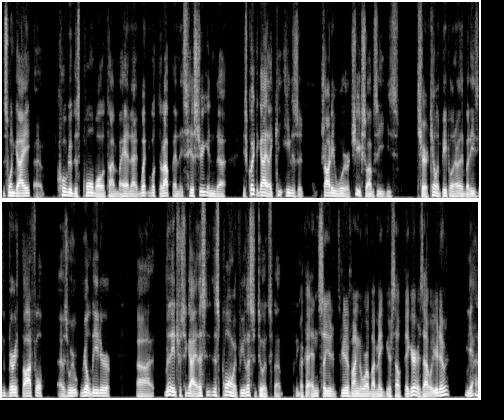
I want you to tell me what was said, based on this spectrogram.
this one guy uh, quoted this poem all the time by and I went and looked it up and its history. And uh, he's quite the guy. Like he, he was a Shawnee warrior chief, so obviously he's Sure. killing people and everything. But he's very thoughtful. Uh, a real, real leader. Uh, really interesting guy. This this poem, if you listen to it, it's uh, pretty, Okay. And so you're beautifying the world by making yourself bigger. Is that what you're doing? yeah.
